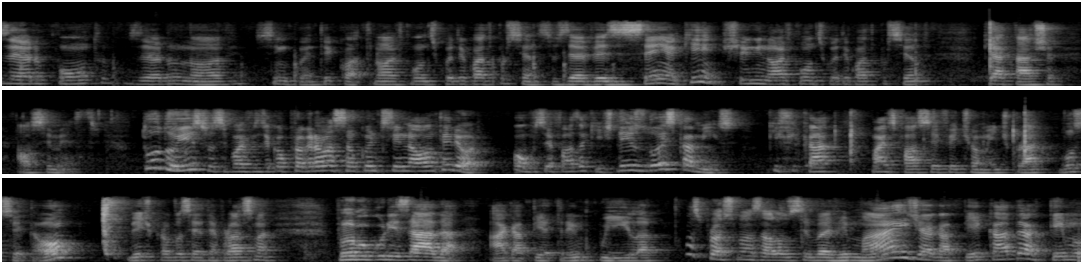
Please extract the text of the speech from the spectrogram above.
0.0954, 9.54%. Se fizer vezes 100 aqui, chega em 9.54%, que é a taxa ao semestre. Tudo isso você pode fazer com a programação que eu ensinei na aula anterior. Ou você faz aqui. Te dei os dois caminhos, que ficar mais fácil efetivamente para você, tá bom? Beijo para você, até a próxima. Vamos, gurizada! HP é tranquila. Nas próximas aulas você vai ver mais de HP. Cada tema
